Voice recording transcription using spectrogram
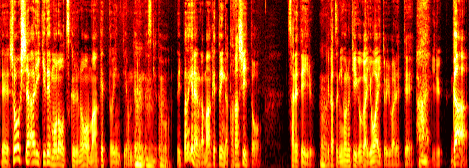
で、消費者ありきで物を作るのをマーケットインって呼んでるんですけど、うんうんうん。で一般的にはなんかマーケットインが正しいとされている。うん。でかつ日本の企業が弱いと言われてはい。いる。が、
